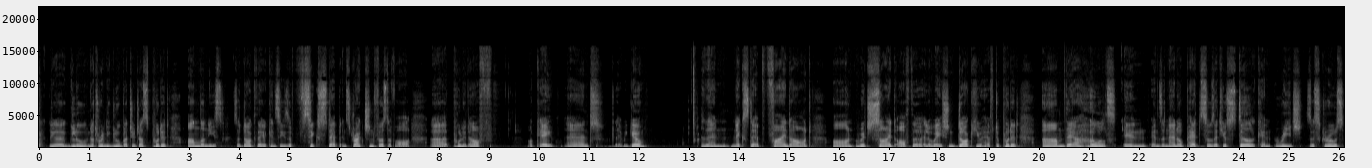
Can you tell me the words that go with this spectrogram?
uh, glue, not really glue, but you just put it underneath the dock. There you can see the six-step instruction. First of all, uh, pull it off Okay, and there we go. Then next step, find out on which side of the elevation dock you have to put it. Um, there are holes in, in the NanoPad so that you still can reach the screws.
